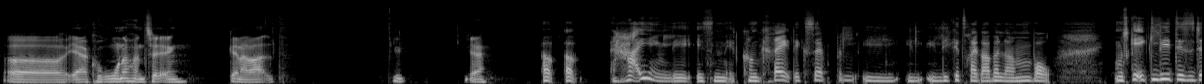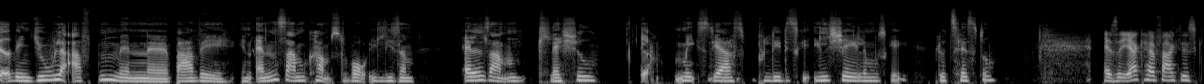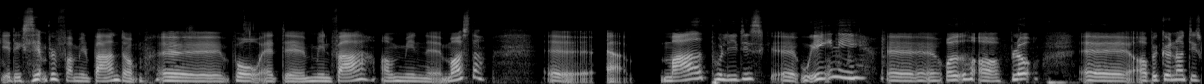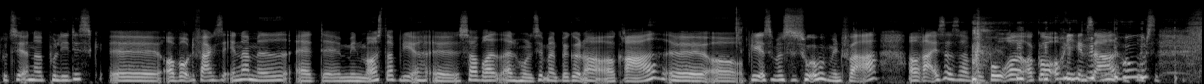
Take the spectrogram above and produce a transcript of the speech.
og ja, coronahåndtering generelt. Ja. Og, og har I egentlig et, sådan et konkret eksempel, I, I, I lige kan trække op af lommen, hvor måske ikke lige decideret ved en juleaften, men øh, bare ved en anden sammenkomst, hvor I ligesom alle sammen clashede, eller mest jeres politiske ildsjæle måske blev testet? Altså, jeg kan faktisk et eksempel fra min barndom, øh, hvor at øh, min far og min øh, moster øh, er meget politisk øh, uenige, øh, rød og blå, øh, og begynder at diskutere noget politisk, øh, og hvor det faktisk ender med, at øh, min moster bliver øh, så vred, at hun simpelthen begynder at græde, øh, og bliver simpelthen så sur på min far, og rejser sig på bordet og går i hendes eget hus.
